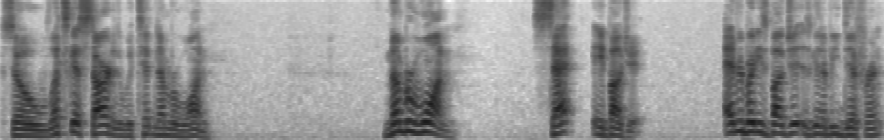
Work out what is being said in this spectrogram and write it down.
So let's get started with tip number one. Number one, set a budget. Everybody's budget is going to be different.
